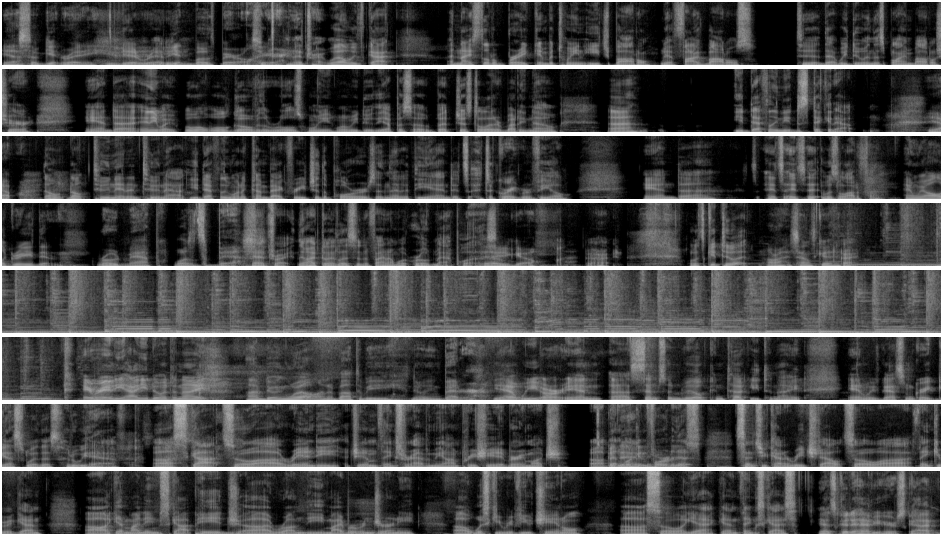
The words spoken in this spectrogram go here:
Yeah. So get ready. Get You're ready. getting both barrels here. That's right. Well, we've got a nice little break in between each bottle. We have five bottles to that we do in this blind bottle share. And uh, anyway, we'll we'll go over the rules when we when we do the episode. But just to let everybody know, uh, you definitely need to stick it out. Yep. Don't don't tune in and tune out. You definitely want to come back for each of the pours, and then at the end, it's it's a great reveal. And uh, it's, it's it was a lot of fun. And we all agreed that Roadmap was the best. That's right. Now I have to listen to find out what roadmap was. there you go. All right. Well, let's get to it. All right. Sounds good. All right. Hey Randy, how you doing tonight? I'm doing well and about to be doing better. Yeah, we are in uh, Simpsonville, Kentucky tonight, and we've got some great guests with us. Who do we have? Uh, Scott. So, uh, Randy, Jim, thanks for having me on. Appreciate it very much. Uh, been looking forward to this since you kind of reached out. So, uh, thank you again. Uh, again, my name's Scott Page. Uh, I run the My Bourbon Journey uh, whiskey review channel. Uh, so, uh, yeah, again, thanks, guys. Yeah, it's good to have you here, Scott.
